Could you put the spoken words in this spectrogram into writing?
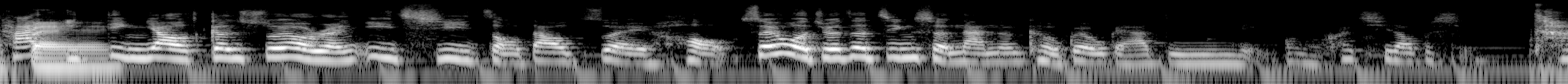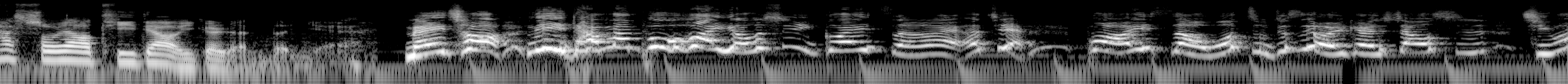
他一定要跟所有人一起走到最后。所以我我觉得这精神难能可贵，我给他第一名。哦，我快气到不行。他说要踢掉一个人的耶。没错，你他妈破坏游戏规则哎！而且不好意思哦，我组就是有一个人消失，请问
